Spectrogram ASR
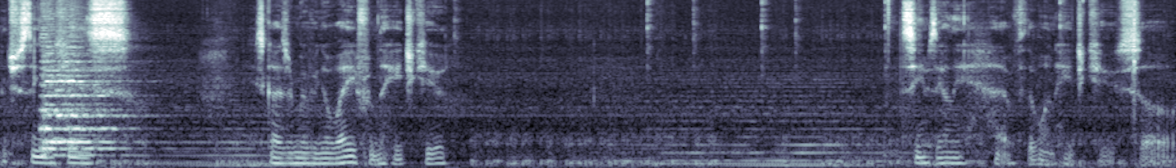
Interesting that he's these guys are moving away from the HQ. Seems they only have the one HQ, so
